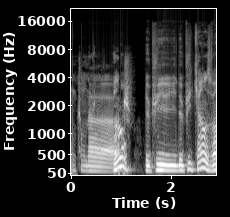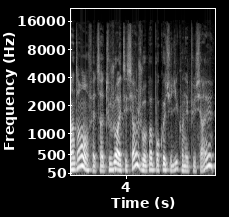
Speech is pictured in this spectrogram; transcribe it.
Donc on a. Ah non, depuis, depuis 15, 20 ans en fait, ça a toujours été sérieux. Je vois pas pourquoi tu dis qu'on est plus sérieux.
